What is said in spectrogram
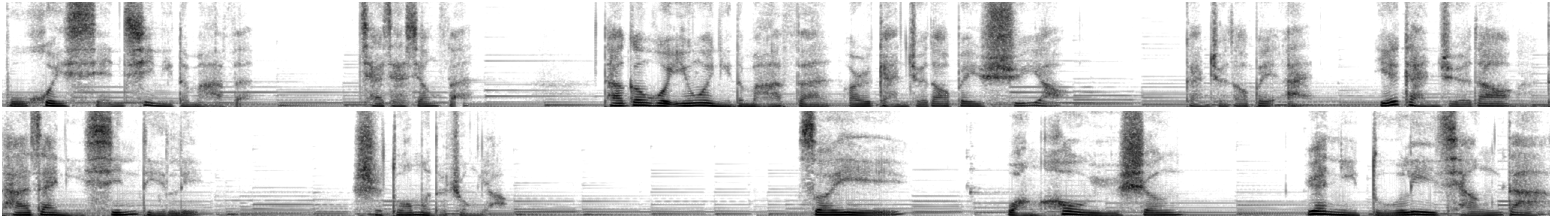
不会嫌弃你的麻烦，恰恰相反，他更会因为你的麻烦而感觉到被需要，感觉到被爱，也感觉到他在你心底里是多么的重要。所以，往后余生，愿你独立强大，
